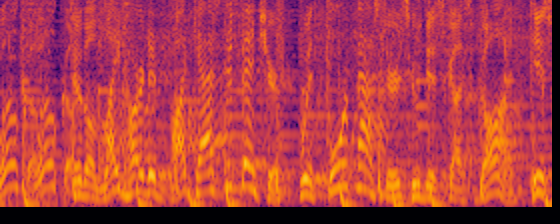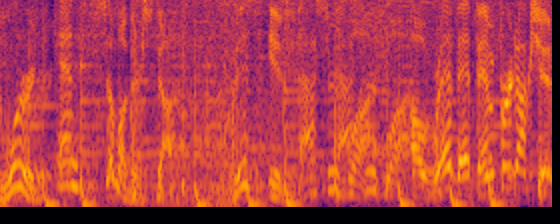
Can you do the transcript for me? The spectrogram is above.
Welcome, welcome to the Lighthearted Podcast Adventure with four pastors who discuss God, His Word, and some other stuff. This is Pastors, Live, a Rev FM production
